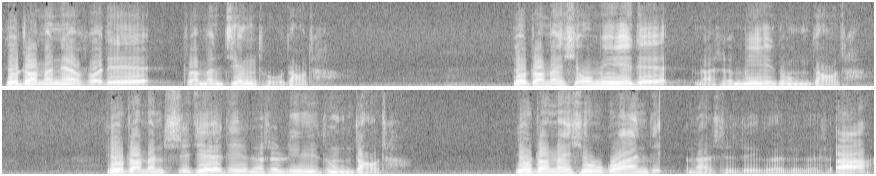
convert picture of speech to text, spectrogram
有专门念佛的，专门净土道场；有专门修密的，那是密宗道场；有专门持戒的，那是律宗道场。有专门修观的，那是这个这个啊，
